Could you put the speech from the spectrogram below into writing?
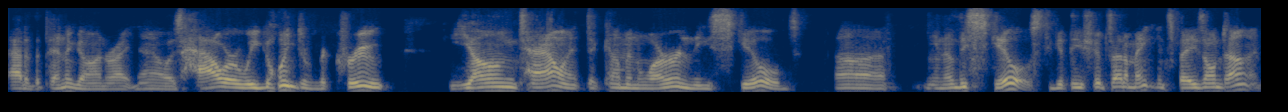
out of the Pentagon right now is how are we going to recruit young talent to come and learn these skills, uh, you know, these skills to get these ships out of maintenance phase on time.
